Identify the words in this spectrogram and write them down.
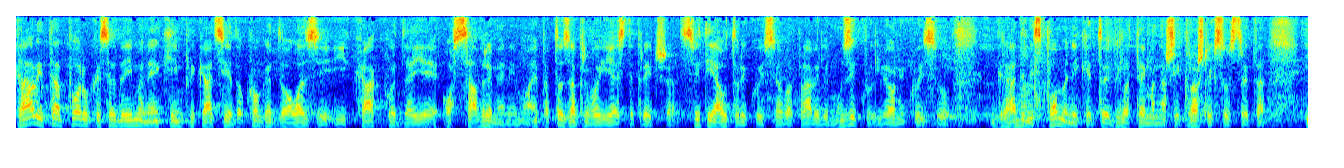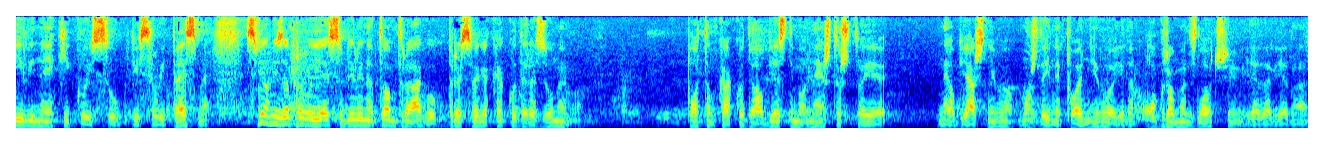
da li ta poruka sada ima neke implikacije do koga dolazi i kako da je osavremenimo, e pa to zapravo i jeste priča. Svi ti autori koji su ovo pravili muziku ili oni koji su gradili spomenike, to je bila tema naših prošlih susreta, ili neki koji su pisali pesme, svi oni zapravo jesu bili na tom tragu, pre svega kako da razumemo, potom kako da objasnimo nešto što je neobjašnjivo, možda i nepojmljivo, jedan ogroman zločin, jedan, jedan,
